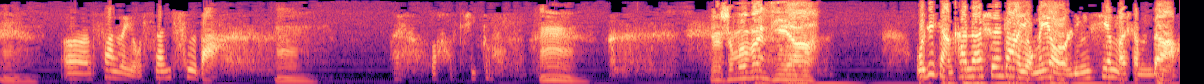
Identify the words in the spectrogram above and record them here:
嗯，呃，犯了有三次吧。嗯。哎呀，我好激动。嗯。有什么问题啊？我就想看他身上有没有灵性啊什么的，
